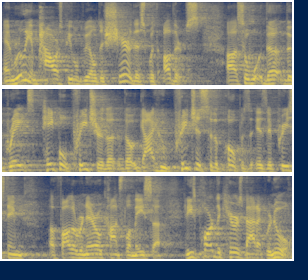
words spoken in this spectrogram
and really empowers people to be able to share this with others. Uh, so, the, the great papal preacher, the, the guy who preaches to the Pope, is, is a priest named uh, Father Raniero Cantalamessa, and he's part of the charismatic renewal.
